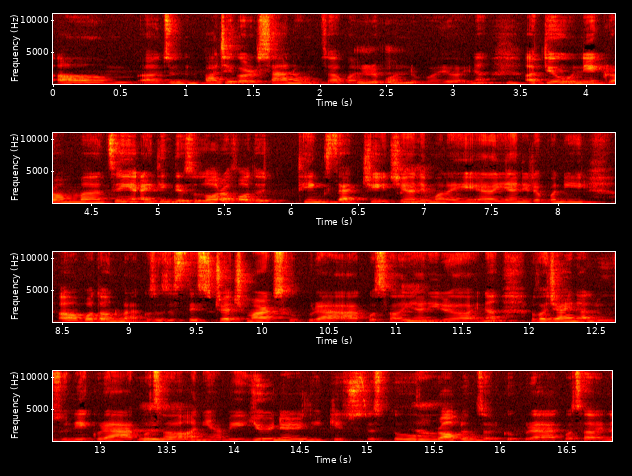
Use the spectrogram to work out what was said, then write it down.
अ, जुन पाठेघर सानो हुन्छ भनेर Mhm. भन्नुभयो होइन? अ, त्यो हुने क्रममा चाहिँ I think there's a lot of other things that change यहाँले मलाई यहाँनिर पनि बताउनु भएको छ जस्तै स्ट्रेच मार्क्सको कुरा आएको छ यहाँनिर होइन? भजाइना लुज हुने कुरा आएको छ. अनि हामी युरिनरी लिकेज जस्तो। प्रब्लम्सहरूको कुरा आएको छ होइन?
